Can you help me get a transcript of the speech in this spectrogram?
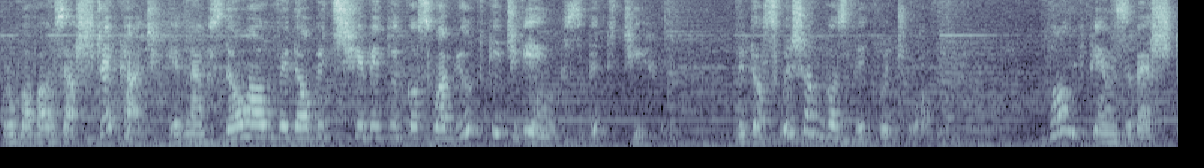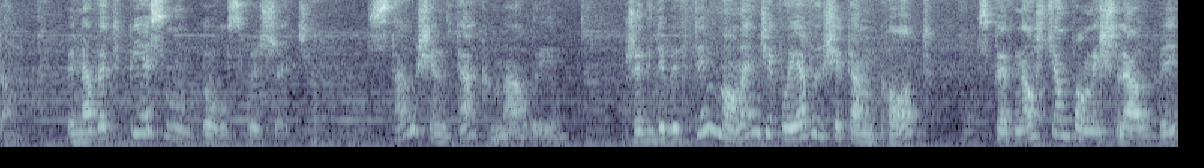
Próbował zaszczekać, jednak zdołał wydobyć z siebie tylko słabiutki dźwięk, zbyt cichy, by dosłyszał go zwykły człowiek. Wątpię zresztą, by nawet pies mógł go usłyszeć. Stał się tak mały, że gdyby w tym momencie pojawił się tam kot, z pewnością pomyślałby,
